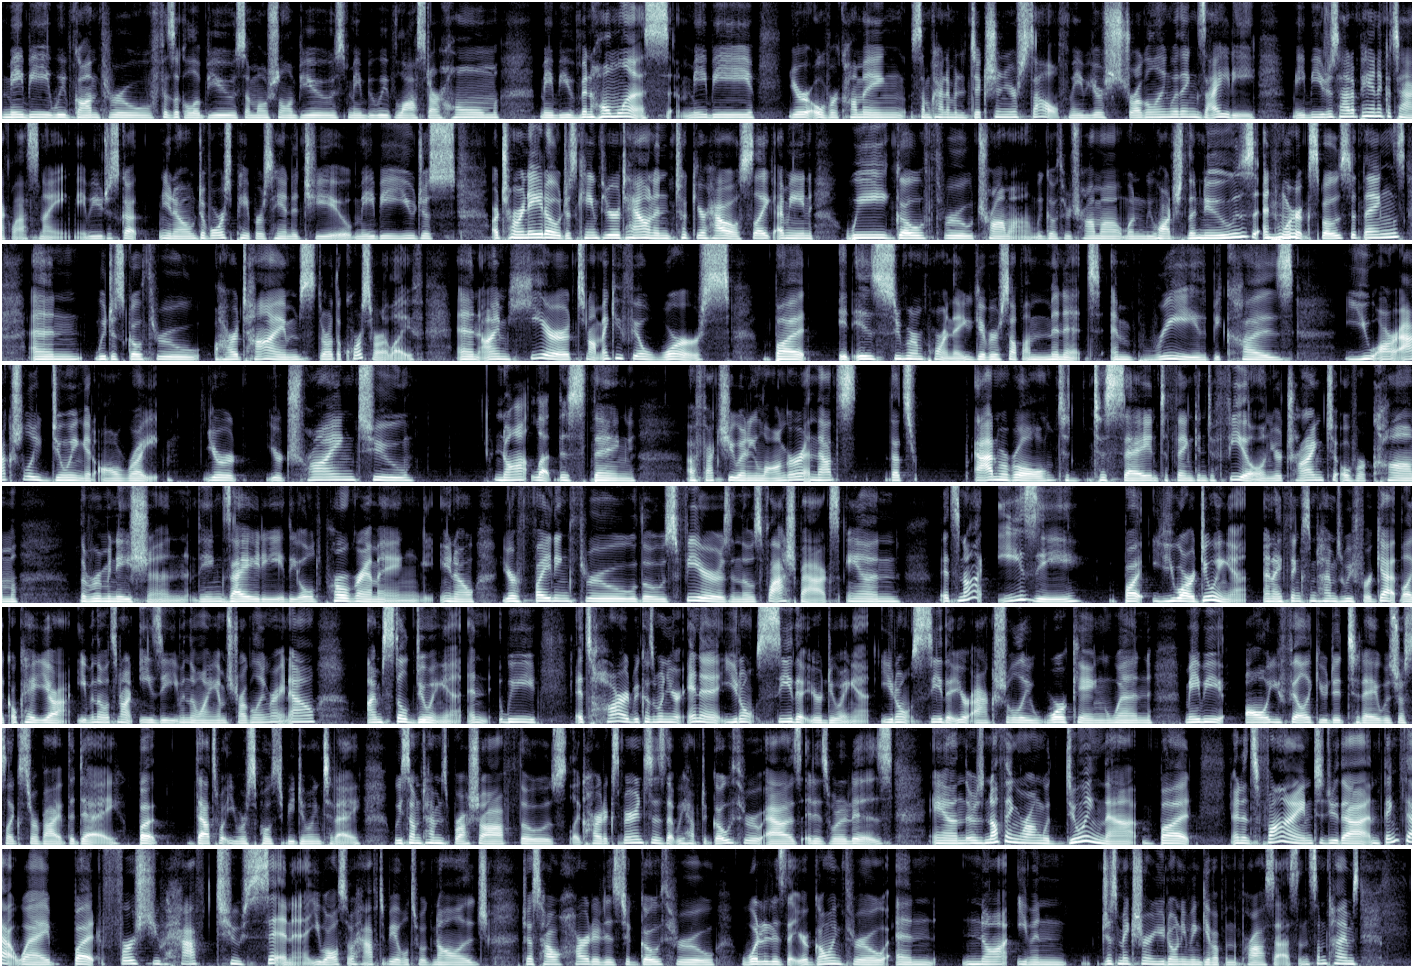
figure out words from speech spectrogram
Maybe we've gone through physical abuse, emotional abuse, maybe we've lost our home, maybe you've been homeless, maybe you're overcoming some kind of an addiction yourself, maybe you're struggling with anxiety, maybe you just had a panic attack last night, maybe you just got, you know, divorce papers handed to you, maybe you just a tornado just came through your town and took your house. Like, I mean, we go through trauma. We go through trauma when we watch the news and we're exposed to things, and we just go through hard times throughout the course of our life. And I'm here to not make you feel worse, but it is super important that you give yourself a minute and breathe because you are actually doing it all right. You're you're trying to not let this thing affect you any longer and that's that's admirable to to say and to think and to feel and you're trying to overcome the rumination, the anxiety, the old programming, you know, you're fighting through those fears and those flashbacks and it's not easy, but you are doing it. And I think sometimes we forget like okay, yeah, even though it's not easy, even though I am struggling right now, I'm still doing it. And we it's hard because when you're in it, you don't see that you're doing it. You don't see that you're actually working when maybe all you feel like you did today was just like survive the day. But that's what you were supposed to be doing today. We sometimes brush off those like hard experiences that we have to go through as it is what it is. And there's nothing wrong with doing that, but and it's fine to do that and think that way, but first you have to sit in it. You also have to be able to acknowledge just how hard it is to go through what it is that you're going through and not even just make sure you don't even give up in the process. And sometimes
